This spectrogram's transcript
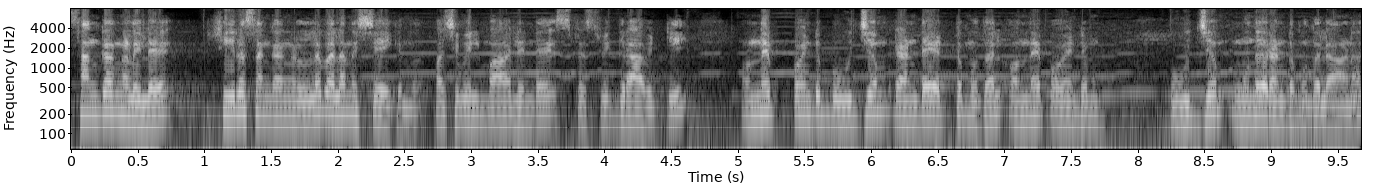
സംഘങ്ങളിലെ ക്ഷീരസംഘങ്ങളിലെ വില നിശ്ചയിക്കുന്നത്. പശുവിൽ പാലിന്റെ സ്പെസിഫിക് ഗ്രാവിറ്റി ഒന്ന് പോയിന്റ് പൂജ്യം രണ്ട് എട്ട് മുതൽ ഒന്ന് പോയിന്റ് പൂജ്യം മൂന്ന് രണ്ട് മുതലാണ്.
